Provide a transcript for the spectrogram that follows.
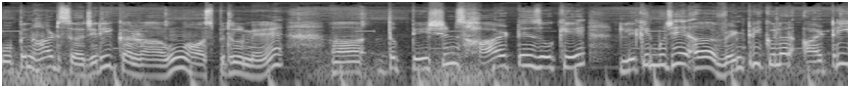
ओपन हार्ट सर्जरी कर रहा हूँ हॉस्पिटल में। The patient's heart is okay लेकिन मुझे वेंट्रिकुलर आर्टरी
